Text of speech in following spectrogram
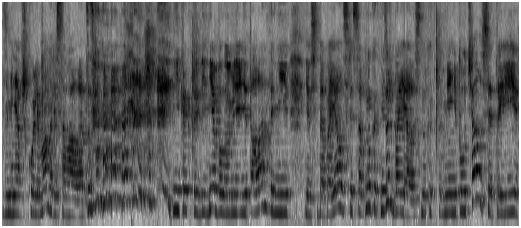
за меня в школе мама рисовала, а тут и как-то не было у меня ни таланта, ни... Я всегда боялась рисовать. Ну, как не то, что боялась, но как-то у меня не получалось это, и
